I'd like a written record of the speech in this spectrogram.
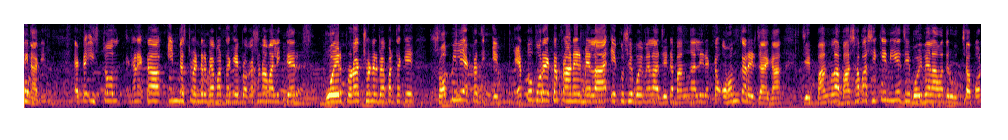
দিন আগে। একটা স্টল এখানে একটা ইনভেস্টমেন্টের ব্যাপার থাকে, প্রকাশনা মালিকদের, বইয়ের প্রোডাকশনের ব্যাপার থাকে, সব মিলিয়ে একটা এত বড় একটা প্রাণের মেলা, একুশে বই মেলা যেটা বাঙালির একটা অহংকারের জায়গা, যে বাংলা ভাষাভাষীকে নিয়ে যে বই মেলা আমাদের উদযাপন,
